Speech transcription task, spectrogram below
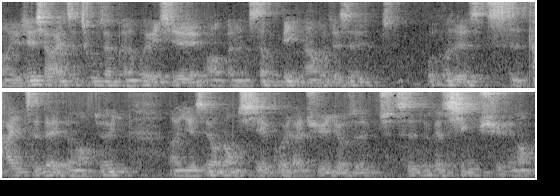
呃，有些小孩子出生可能会有一些哦，可能生病啊，或者是或或者是死胎之类的哦，就是。啊，也是有那种邪鬼来去，又是吃这个心血哦。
